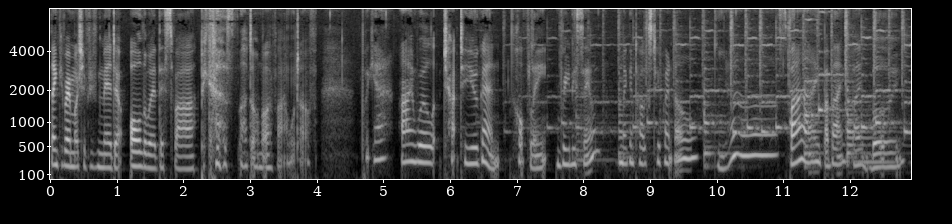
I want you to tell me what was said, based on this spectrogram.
Thank you very much if you've made it all the way this far because I don't know if I would have. But yeah, I will chat to you again, hopefully, really soon. Megan Talks 2.0. Yes. Bye. Bye bye. Bye bye.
